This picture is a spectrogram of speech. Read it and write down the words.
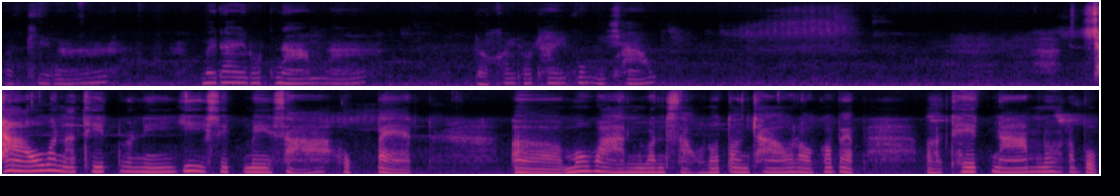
โอเคนะ ไม่ได้รดน้ำนะ เดี๋ยวค่อยรดให้พรุ่งนี้เช้า เช้าวันอาทิตย์วันนี้ 20 เมษา68เอ่อเมื่อวานวันเสาร์เนาะตอนเช้าเราก็แบบเเทสน้ำเนาะระบบ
